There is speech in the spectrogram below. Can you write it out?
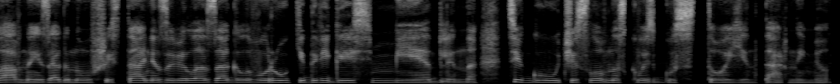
Плавно изогнувшись, Таня завела за голову руки, двигаясь медленно, тягуче, словно сквозь густой янтарный мед.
